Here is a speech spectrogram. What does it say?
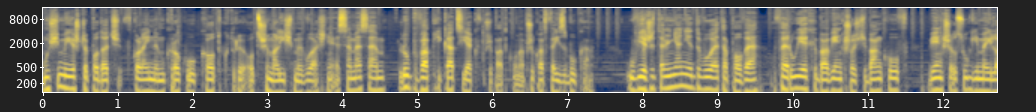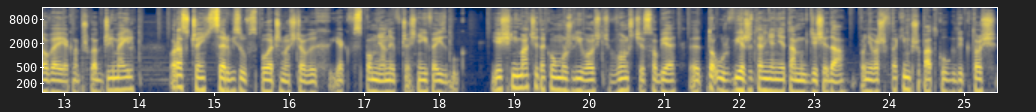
musimy jeszcze podać w kolejnym kroku kod, który otrzymaliśmy właśnie SMS-em lub w aplikacji, jak w przypadku np. Facebooka. Uwierzytelnianie dwuetapowe oferuje chyba większość banków, większe usługi mailowe jak np. Gmail oraz część serwisów społecznościowych, jak wspomniany wcześniej Facebook. Jeśli macie taką możliwość, włączcie sobie e, to uwierzytelnianie tam, gdzie się da, ponieważ w takim przypadku, gdy ktoś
